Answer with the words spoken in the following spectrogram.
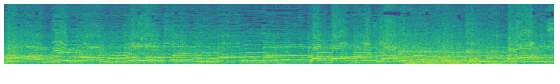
那年春又是当忙的家，当心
